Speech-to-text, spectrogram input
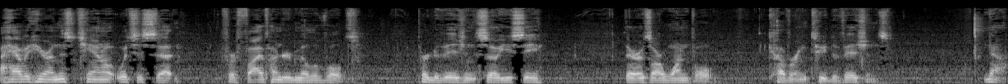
I have it here on this channel which is set for 500 millivolts per division so you see there is our 1 volt covering two divisions. Now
